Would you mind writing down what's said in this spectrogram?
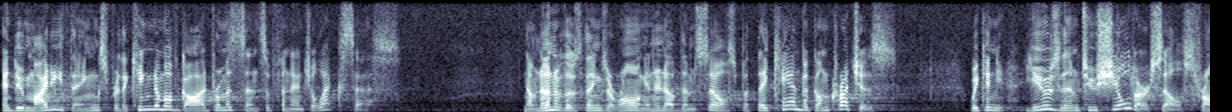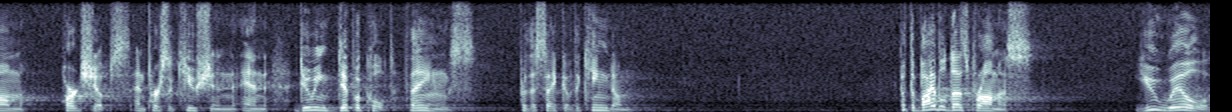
and do mighty things for the kingdom of God from a sense of financial excess. Now, none of those things are wrong in and of themselves, but they can become crutches. We can use them to shield ourselves from hardships and persecution and doing difficult things for the sake of the kingdom. But the Bible does promise you will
